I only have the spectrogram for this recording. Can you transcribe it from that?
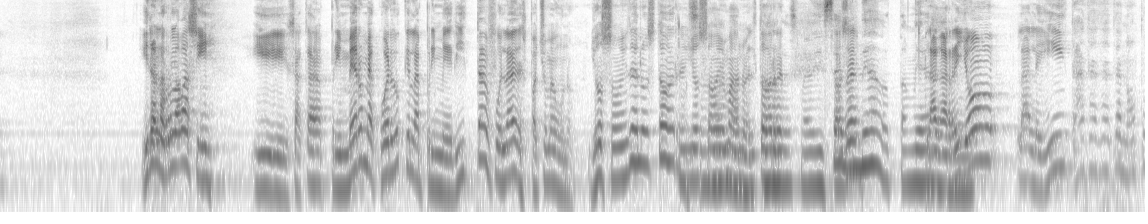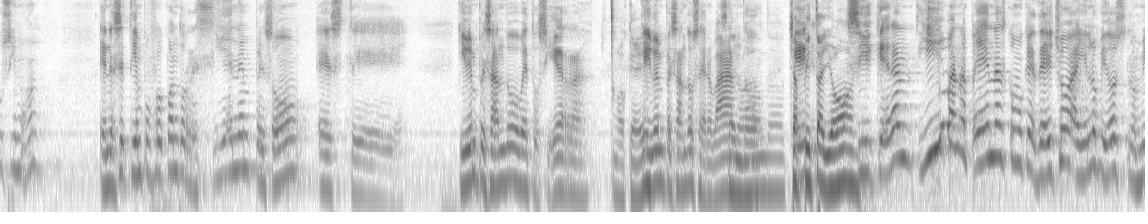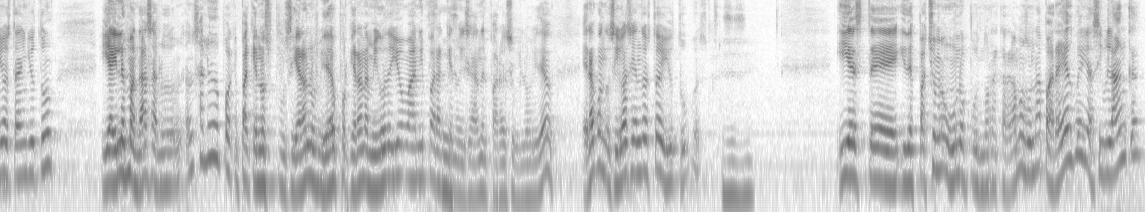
Ir a la rola va así. Y saca, primero me acuerdo que la primerita fue la de Despacho M1. Yo soy de los Torres, yo soy Manuel Torres. Me dicen Entonces, también. La agarré yo, la leí, ta, ta, ta, no, pues Simón. En ese tiempo fue cuando recién empezó, este, que iba empezando Beto Sierra, que iba empezando Servando. Servando, que- Chapita John. Sí, que eran, iban apenas como que, de hecho, ahí en los videos, los míos están en YouTube, y ahí les mandaba saludos, un saludo porque, para que nos pusieran los videos, porque eran amigos de Giovanni, para que nos hicieran el paro de subir los videos. Era cuando se iba haciendo esto de YouTube, pues. Sí, sí, sí. Y este, y despacho uno, pues nos recargamos una pared, güey, así blanca,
